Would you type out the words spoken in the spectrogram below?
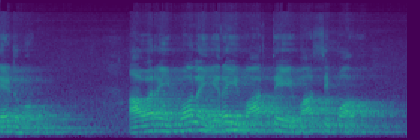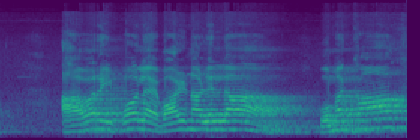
தேடுவோம். அவரை போல இறை வார்த்தையை வாசிப்போம். அவரை போல வாழ்நாளெல்லாம் உமக்காக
